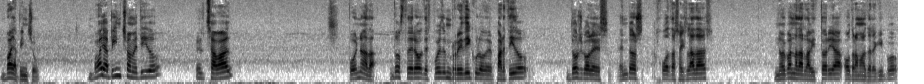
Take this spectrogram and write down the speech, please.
Vaya pincho. Vaya pincho ha metido El chaval. Pues nada 2-0 después de un ridículo de partido Dos goles en dos jugadas aisladas nos van a dar la victoria, otra más del equipo.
